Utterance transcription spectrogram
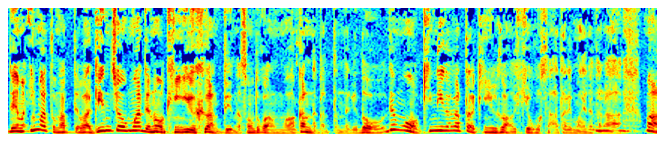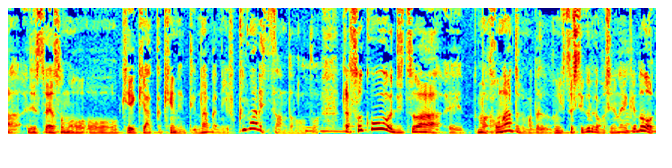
で、まあ、今となっては現状までの金融不安っていうのはそのところは分かんなかったんだけど、でも金利が上がったら金融不安を引き起こすのは当たり前だから、うん、まあ実際その景気悪化懸念っていう中に含まれてたんだろうと。うん、だそこを実は、えー、っと、まあこの後にまた噴出してくるかもしれないけど、うん、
